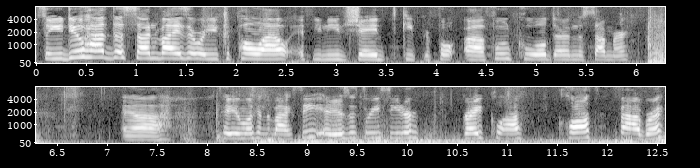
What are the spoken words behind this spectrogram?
So you do have the sun visor where you could pull out if you need shade to keep your fo- uh, food cool during the summer. Uh, taking a look in the back seat, it is a three-seater gray cloth cloth fabric.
